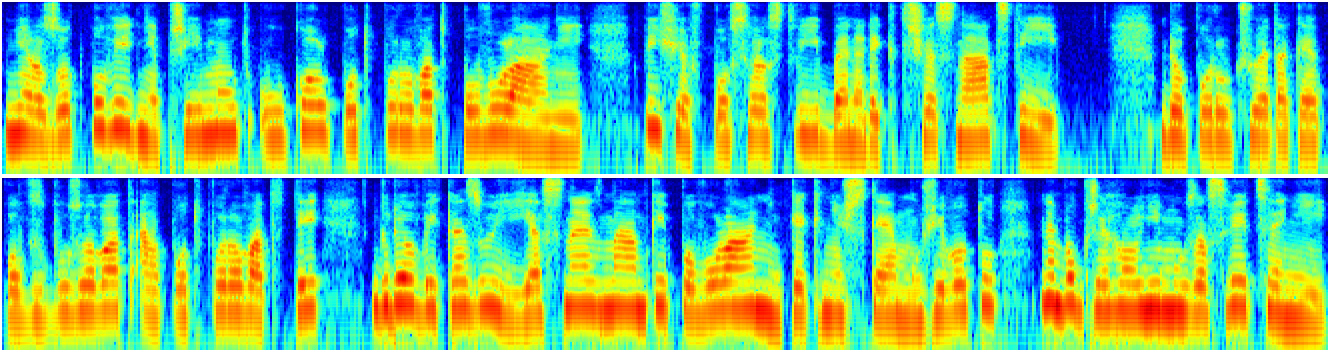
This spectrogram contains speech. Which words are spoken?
měl zodpovědně přijmout úkol podporovat povolání, píše v poselství Benedikt XVI. Doporučuje také povzbuzovat a podporovat ty, kdo vykazují jasné známky povolání ke kněžskému životu nebo k řeholnímu zasvěcení,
